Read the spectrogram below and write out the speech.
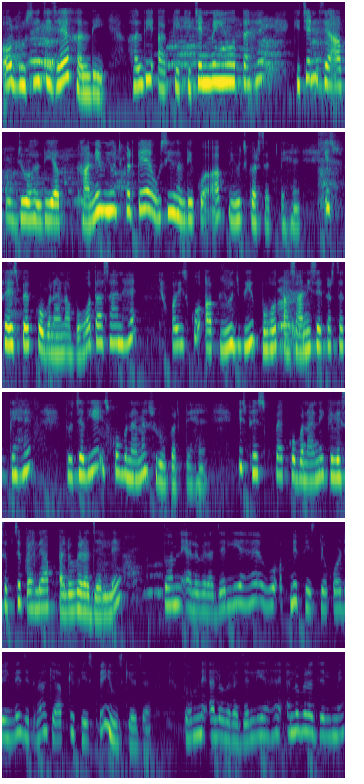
और दूसरी चीज़ है हल्दी। हल्दी आपके किचन में ही होता है। किचन से आप जो हल्दी आप खाने में यूज़ करते हैं, उसी हल्दी को आप यूज़ कर सकते हैं। इस फेस पैक को बनाना बहुत आसान है। और इसको आप यूज़ भी बहुत आसानी से कर सकते हैं। तो चलिए इसको बनाना शुरू करते हैं। इस फेस पैक को बनाने के लिए सबसे पहले आप एलोवेरा जेल लें। तो हमने एलोवेरा जेल लिया है। वो अपने फेस के अकॉर्डिंग ले जितना कि आपके फेस पे यूज़ किया जाए। तो हमने एलोवेरा जेल लिया है। एलोवेरा जेल में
